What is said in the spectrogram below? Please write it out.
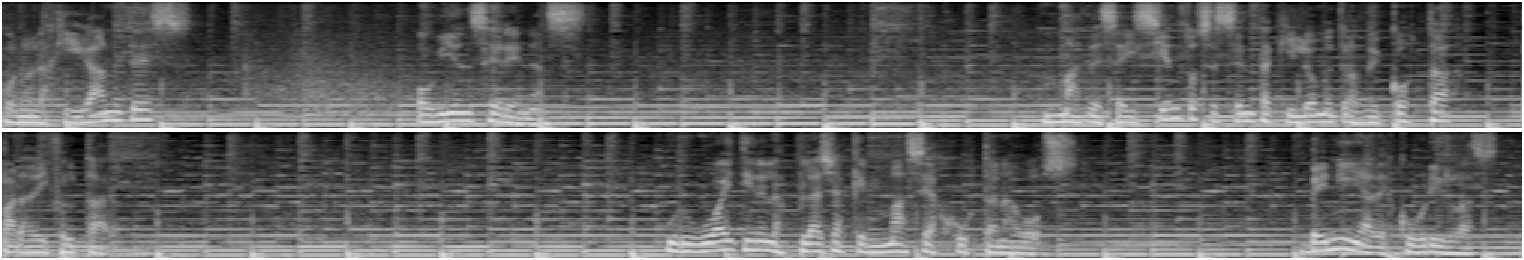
con olas gigantes o bien serenas. Más de 660 kilómetros de costa para disfrutar. Uruguay tiene las playas que más se ajustan a vos. Vení a descubrirlas.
